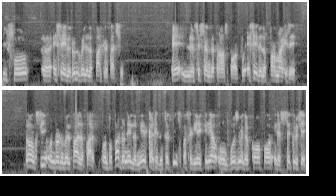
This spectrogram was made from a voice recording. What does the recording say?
il faut euh, essayer de renouveler le parc de taxi et le système de transport pour essayer de le formaliser. Donc, si on ne renouvelle pas le parc, on ne peut pas donner le meilleur qualité de service parce que les clients ont besoin de confort et de sécurité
